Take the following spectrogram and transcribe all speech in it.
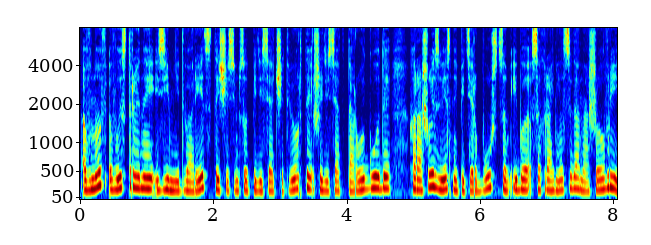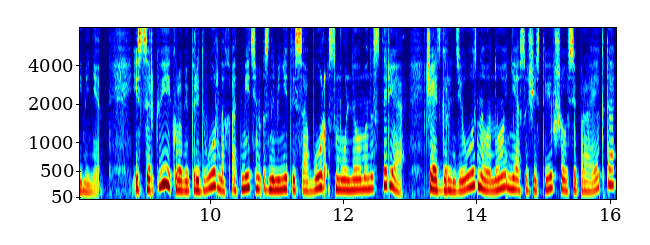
вновь выстроенный Зимний дворец 1754-62 годы, хорошо известный петербуржцам, ибо сохранился до нашего времени. Из церквей, кроме придворных, отметим знаменитый собор Смольного монастыря, часть грандиозного, но не осуществившегося проекта,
